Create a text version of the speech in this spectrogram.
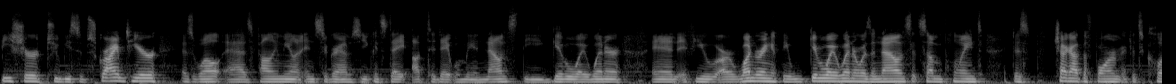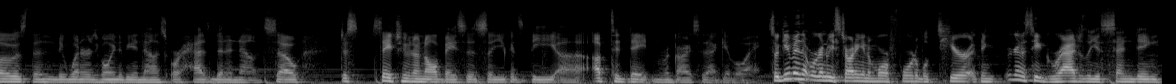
be sure to be subscribed here as well as following me on Instagram so you can stay up to date when we announce the giveaway winner. And if you are wondering if the giveaway winner was announced at some point, just check out the form. If it's closed, then the winner is going to be announced or has been announced. So just stay tuned on all bases so you can be uh, up to date in regards to that giveaway. So given that we're gonna be starting in a more affordable tier, I think we're gonna see gradually ascending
